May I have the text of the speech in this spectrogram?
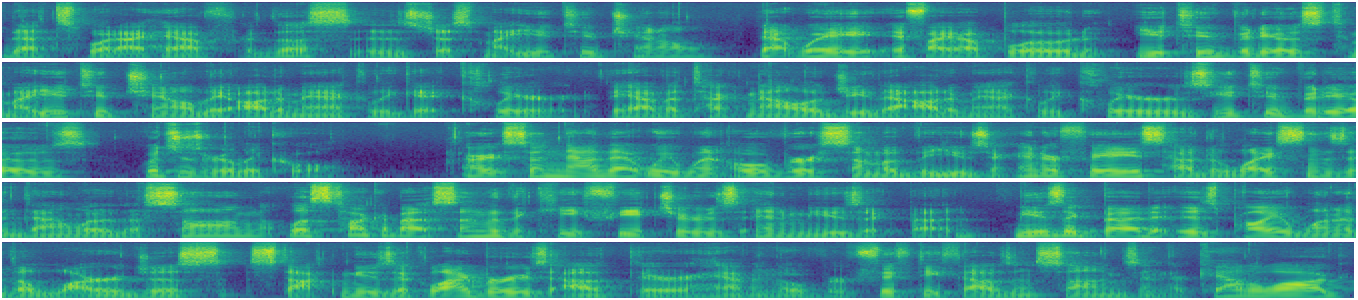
that's what I have for this is just my YouTube channel. That way, if I upload YouTube videos to my YouTube channel, they automatically get cleared. They have a technology that automatically clears YouTube videos, which is really cool. All right, so now that we went over some of the user interface, how to license and download a song, let's talk about some of the key features in MusicBed. MusicBed is probably one of the largest stock music libraries out there, having over 50,000 songs in their catalog.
